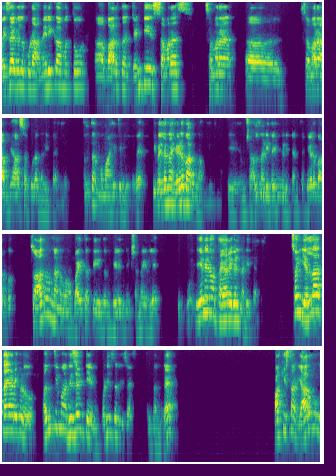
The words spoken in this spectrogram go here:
ವೈಜಾಗ್ ಅಲ್ಲೂ ಕೂಡ ಅಮೆರಿಕ ಮತ್ತು ಭಾರತ ಜಂಟಿ ಸಮರ ಸಮರ ಸಮರ ಅಭ್ಯಾಸ ಕೂಡ ನಡೀತಾ ಇದೆ. ಅಂತ ಮಾಹಿತಿಗಳಿದ್ದಾವೆ ಇವೆಲ್ಲನ ಹೇಳಬಾರ್ದು ನಾವು. ಅಂಶ ಅಲ್ಲಿ ನಡೀತಾ ಹಿಂಗೆ ನಡೀತಾ ಅಂತ ಹೇಳಬಾರ್ದು. ಸೊ ಆದ್ರೂ ನಾನು ಬಾಯ್ತಪ್ಪಿ ಇದನ್ನು ಹೇಳಿದ್ದೀನಿ ಕ್ಷಮೆ ಇರಲಿ. ಏನೇನೋ ತಯಾರಿಗಳು ನಡೀತಾ ಇದೆ. ಸೊ ಈ ಎಲ್ಲಾ ತಯಾರಿಗಳು ಅಂತಿಮ ರಿಸಲ್ಟ್ ಏನು? ವಾಟ್ ಇಸ್ ದ ರಿಸಲ್ಟ್ ಅಂತಂದ್ರೆ, ಪಾಕಿಸ್ತಾನ ಯಾರು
